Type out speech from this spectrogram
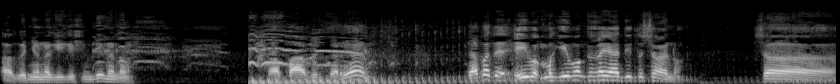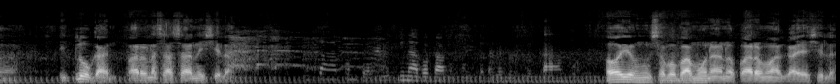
Aga nyo nagigising din, ano? Papagod ka riyan. Dapat, eh, iwa- mag-iwan ka kaya dito sa, ano? Sa itlogan, para nasasanay sila. Binababa ko po talaga ng kahapon. O, yung sa baba muna, ano, para magaya sila.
